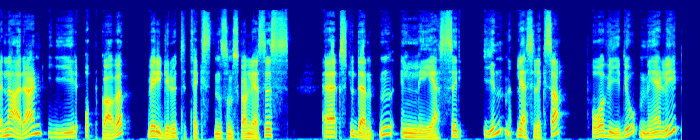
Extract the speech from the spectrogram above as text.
læreren gir oppgave, velger ut teksten som skal leses. Eh, studenten leser inn leseleksa på video med lyd.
